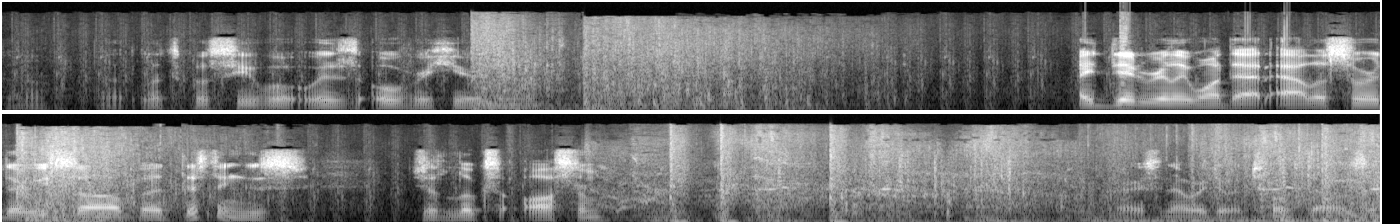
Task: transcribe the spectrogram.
So, let's go see what was over here now. I did really want that Allosaur that we saw, but this thing is, just looks awesome. Alright, so now we're doing 12,000.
